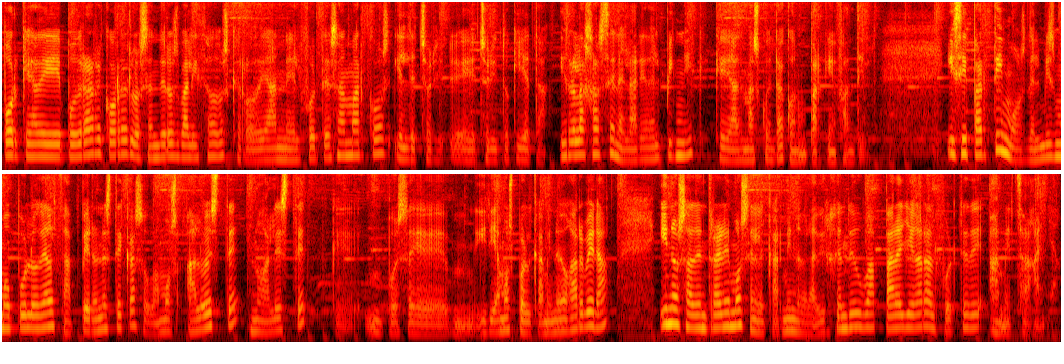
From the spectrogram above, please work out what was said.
porque eh, podrá recorrer los senderos balizados que rodean el fuerte de San Marcos y el de eh, Chorito Quieta y relajarse en el área del picnic, que además cuenta con un parque infantil. Y si partimos del mismo pueblo de Alza, pero en este caso vamos al oeste, no al este, que pues eh, iríamos por el camino de Garbera y nos adentraremos en el camino de la Virgen de Uva para llegar al fuerte de Amechagaña.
